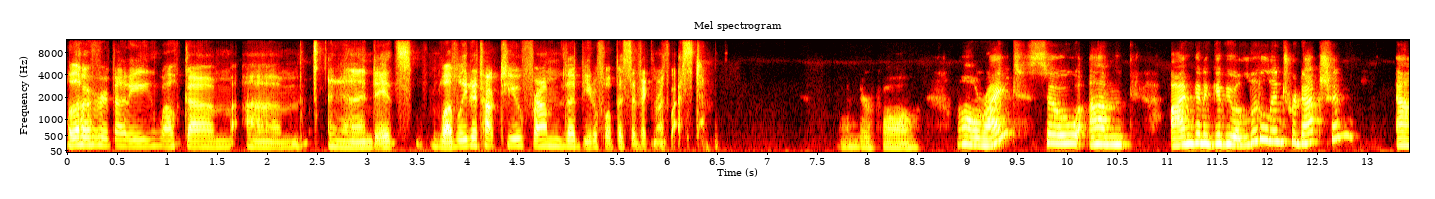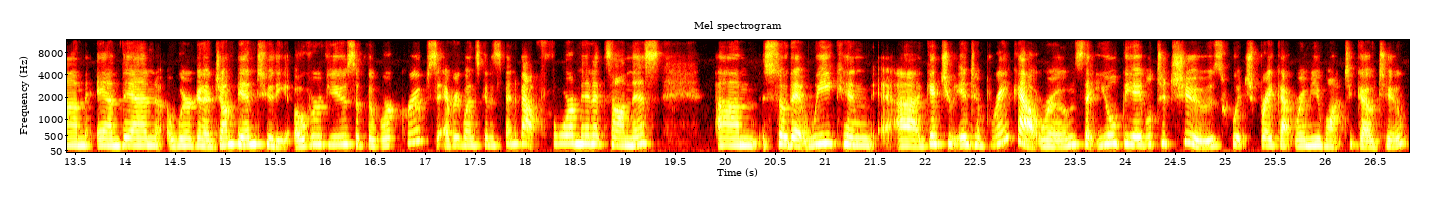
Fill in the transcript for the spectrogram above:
Hello, everybody. Welcome. Um, and it's lovely to talk to you from the beautiful Pacific Northwest. Wonderful. All right. So um, I'm going to give you a little introduction um, and then we're going to jump into the overviews of the work groups. Everyone's going to spend about four minutes on this um, so that we can uh, get you into breakout rooms that you'll be able to choose which breakout room you want to go to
